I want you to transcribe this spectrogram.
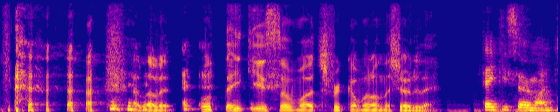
I love it. Well, thank you so much for coming on the show today. Thank you so much.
